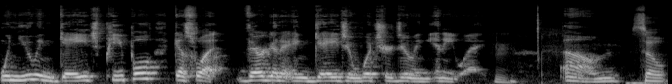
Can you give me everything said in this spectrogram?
when you engage people, guess what? They're going to engage in what you're doing anyway. Hmm. Um, so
